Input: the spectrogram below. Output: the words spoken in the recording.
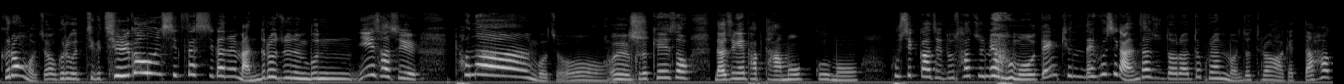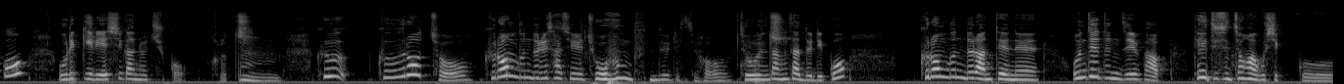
그런 거죠. 그리고 되게 즐거운 식사 시간을 만들어주는 분이 사실 편한 거죠. 예, 그렇지. 그렇게 해서 나중에 밥 다 먹고 뭐 후식까지도 사주면 뭐 thank you인데 후식 안 사주더라도 그럼 먼저 들어가겠다 하고 우리끼리의 시간을 주고. 그렇지. 음, 그 그렇죠. 그런 분들이 사실 좋은 분들이죠. 좋은 그렇지. 상사들이고 그런 분들한테는 언제든지 밥 데이트 신청하고 싶고,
